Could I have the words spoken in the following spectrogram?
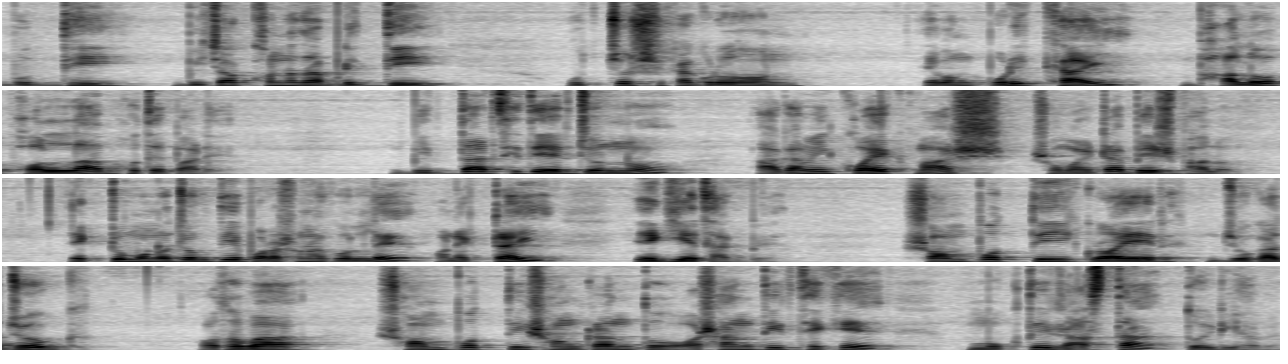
বুদ্ধি, বিচক্ষণতা বৃদ্ধি, উচ্চশিক্ষা গ্রহণ এবং পরীক্ষায় ভালো ফল লাভ হতে পারে। বিদ্যার্থীদের জন্য আগামী কয়েক মাস সময়টা বেশ ভালো। একটু মনোযোগ দিয়ে পড়াশোনা করলে অনেকটাই এগিয়ে থাকবে। সম্পত্তি ক্রয়ের যোগাযোগ অথবা সম্পত্তি সংক্রান্ত অশান্তির থেকে মুক্তির রাস্তা তৈরি হবে।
